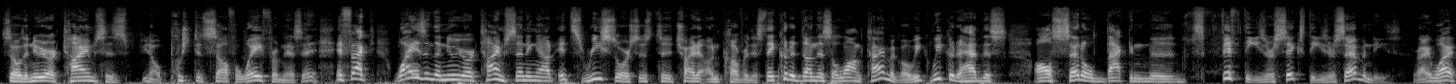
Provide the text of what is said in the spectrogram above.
So the New York Times has, you know, pushed itself away from this. In fact, why isn't the New York Times sending out its resources to try to uncover this? They could have done this a long time ago. We, we could have had this all settled back in the 50s or 60s or 70s, right? Why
